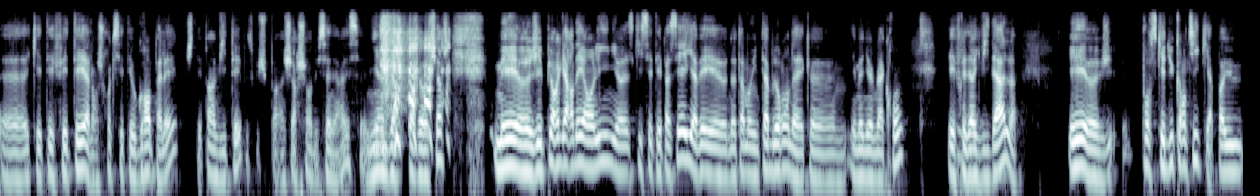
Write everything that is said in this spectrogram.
euh, qui étaient fêtés. Alors, je crois que c'était au Grand Palais. Je n'étais pas invité parce que je ne suis pas un chercheur du CNRS ni un directeur de recherche. Mais j'ai pu regarder en ligne ce qui s'était passé. Il y avait notamment une table ronde avec Emmanuel Macron et. Frédéric Vidal. Et pour ce qui est du quantique, il n'y a pas eu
